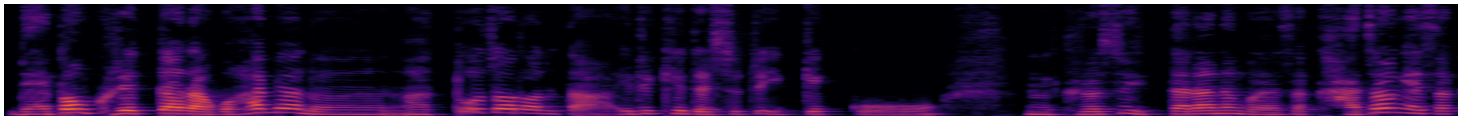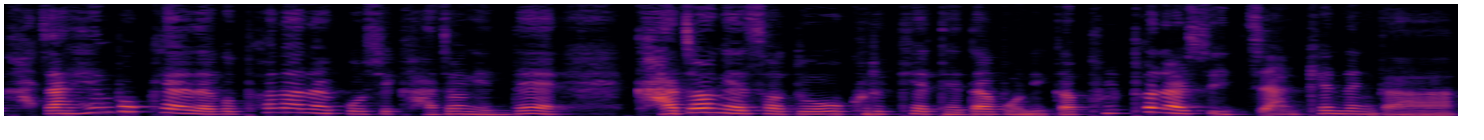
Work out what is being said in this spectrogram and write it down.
매번 그랬다라고 하면은 아, 또 저런다. 이렇게 될 수도 있겠고. 음, 그럴 수 있다라는 거여서 가정에서 가장 행복해야 되고 편안할 곳이 가정인데 가정에서도 그렇게 되다 보니까 불편할 수 있지 않겠는가.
